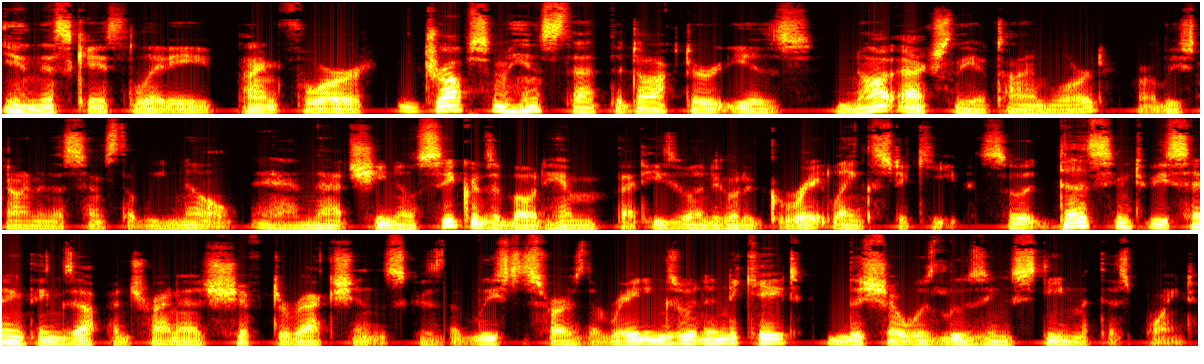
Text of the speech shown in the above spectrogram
In this case, the Lady Peinforte drops some hints that the Doctor is not actually a Time Lord, or at least not in the sense that we know, and that she knows secrets about him that he's willing to go to great lengths to keep. So it does seem to be setting things up and trying to shift directions, because at least as far as the ratings would indicate, the show was losing steam at this point.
